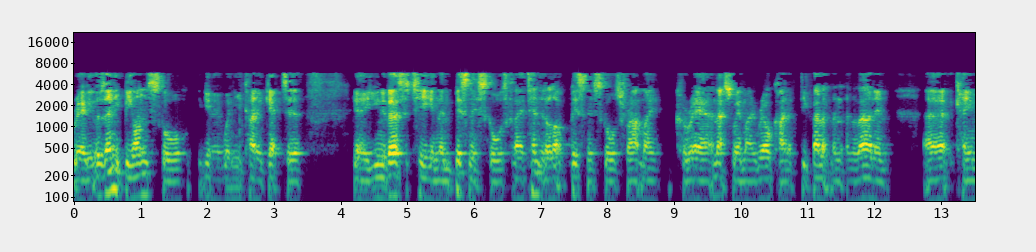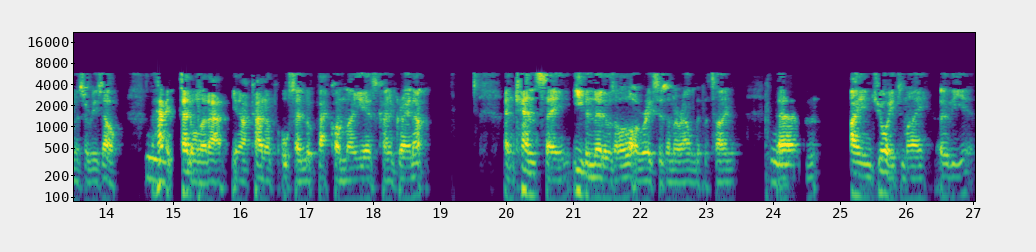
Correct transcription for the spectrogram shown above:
really. It was only beyond school, you know, when you kind of get to, you know, university and then business schools, because I attended a lot of business schools throughout my career. And that's where my real kind of development and learning, uh, came as a result. Mm. Having said all of that, you know, I kind of also look back on my years kind of growing up and can say, even though there was a lot of racism around at the time, mm. um, I enjoyed my early years.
